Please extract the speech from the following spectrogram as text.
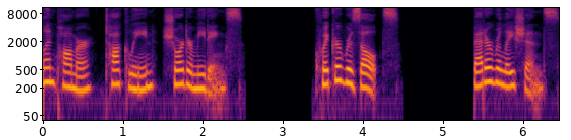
Alan Palmer, Talk Lean, Shorter Meetings. Quicker Results. Better Relations.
